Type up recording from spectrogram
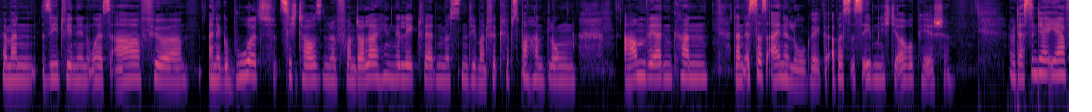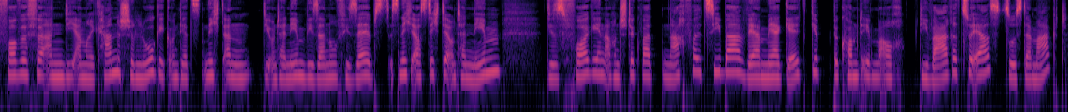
Wenn man sieht, wie in den USA für eine Geburt zigtausende von Dollar hingelegt werden müssen, wie man für Krebsbehandlungen arm werden kann, dann ist das eine Logik, aber es ist eben nicht die europäische. Aber das sind ja eher Vorwürfe an die amerikanische Logik und jetzt nicht an die Unternehmen wie Sanofi selbst. Ist nicht aus Sicht der Unternehmen dieses Vorgehen auch ein Stück weit nachvollziehbar? Wer mehr Geld gibt, bekommt eben auch die Ware zuerst. So ist der Markt?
